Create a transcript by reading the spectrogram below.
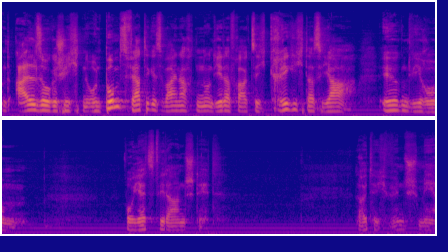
und all so Geschichten und bums, fertiges Weihnachten und jeder fragt sich, kriege ich das Jahr irgendwie rum, wo jetzt wieder ansteht? Leute, ich wünsche mir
